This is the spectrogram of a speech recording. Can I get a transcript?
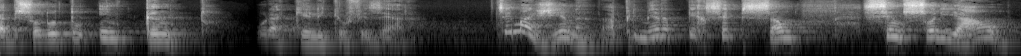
absoluto encanto por aquele que o fizera. Você imagina a primeira percepção sensorial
